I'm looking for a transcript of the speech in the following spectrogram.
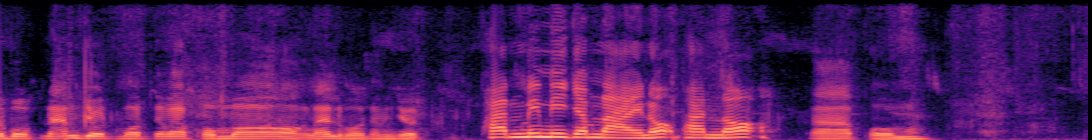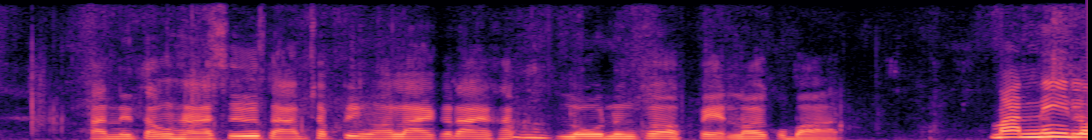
ระบบน้ำหยดหมดแต่ว่าผมมองออกแล้วระบบน้ำหยดพันไม่มีจำหน่ายเนาะพันเนาะ ครับผมพันนี้ต้องหาซื้อตามช้อปปิ้งออนไลน์ก็ได้ครับ โลนึงก็แปดร้อยกว่าบาท มันนี่โล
